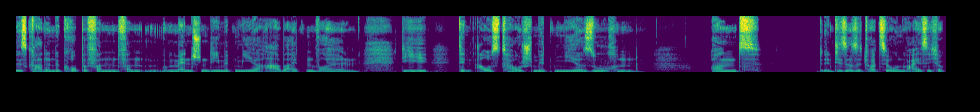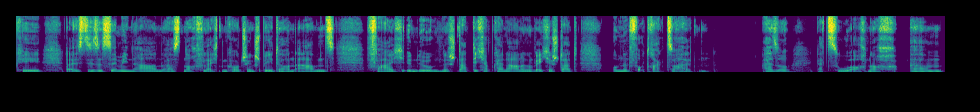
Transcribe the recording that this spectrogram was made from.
ist gerade eine Gruppe von, von Menschen, die mit mir arbeiten wollen, die den Austausch mit mir suchen. Und in dieser Situation weiß ich, okay, da ist dieses Seminar und du hast noch vielleicht ein Coaching später und abends fahre ich in irgendeine Stadt, ich habe keine Ahnung in welche Stadt, um einen Vortrag zu halten. Also dazu auch noch ähm,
